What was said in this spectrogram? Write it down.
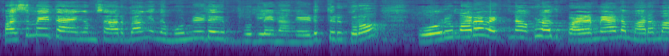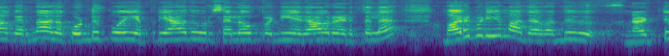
பசுமை தாயகம் சார்பாக இந்த முன்னெடுப்புகளை நாங்க எடுத்திருக்கிறோம். ஒரு மரம் வெட்டினா கூட அது பழமையான மரமாக இருந்தா அதை கொண்டு போய் எப்படியாவது ஒரு செலவு பண்ணி ஏதாவது ஒரு இடத்துல மறுபடியும் அதை வந்து நட்டு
